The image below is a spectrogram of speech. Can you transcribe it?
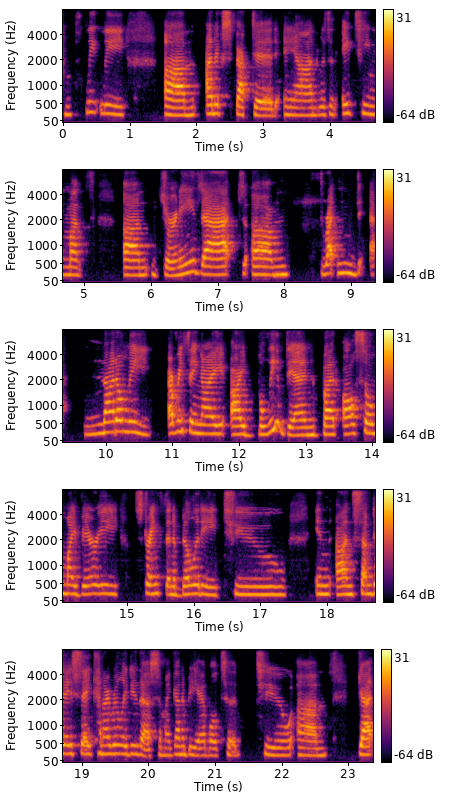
completely um, unexpected and was an 18 month um, journey that um, threatened not only everything I, I believed in, but also my very strength and ability to, in on some days, say, "Can I really do this? Am I going to be able to to um, get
